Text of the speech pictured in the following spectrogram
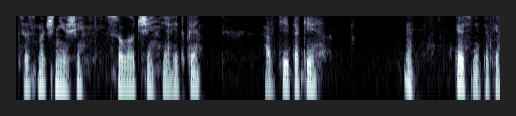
Це смачніші, солодші ягідки. А в тій такі кисні такі.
